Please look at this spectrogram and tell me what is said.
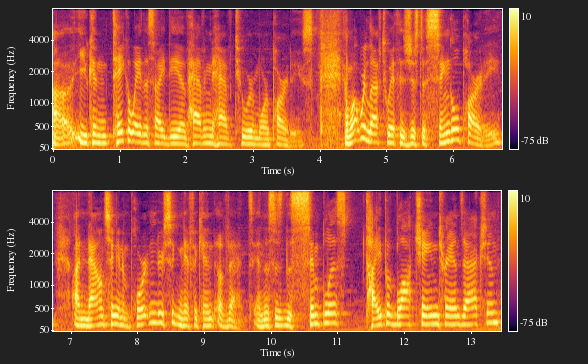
uh, you can take away this idea of having to have two or more parties. And what we're left with is just a single party announcing an important or significant event. And this is the simplest type of blockchain transaction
